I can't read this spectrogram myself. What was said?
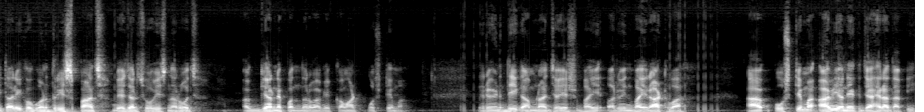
ગઈ તારીખ ઓગણત્રીસ પાંચ બે હજાર ચોવીસના રોજ અગિયાર ને પંદર વાગે કમાટ પોસ્ટેમાં રેણધી ગામના જયેશભાઈ અરવિંદભાઈ રાઠવા આ પોસ્ટેમાં આવી અને એક જાહેરાત આપી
